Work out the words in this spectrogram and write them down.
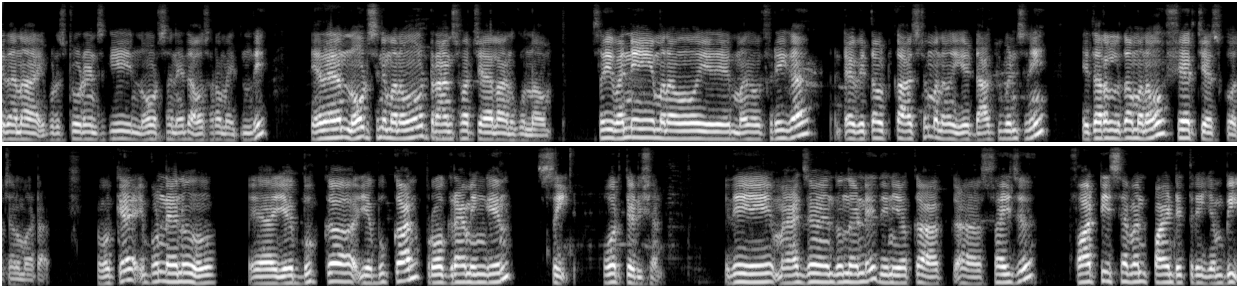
ఏదైనా ఇప్పుడు స్టూడెంట్స్కి నోట్స్ అనేది అవసరం అవుతుంది ఏదైనా నోట్స్ని మనము ట్రాన్స్ఫర్ చేయాలనుకున్నాం. సో ఇవన్నీ మనం మనం ఫ్రీగా అంటే వితౌట్ కాస్ట్ మనం ఈ డాక్యుమెంట్స్ని ఇతరులతో మనం షేర్ చేసుకోవచ్చు అనమాట ఓకే. ఇప్పుడు నేను a book a book on programming in C fourth edition. ఇది మ్యాక్సిమం ఎంత ఉందండి దీని యొక్క size forty seven point three MB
